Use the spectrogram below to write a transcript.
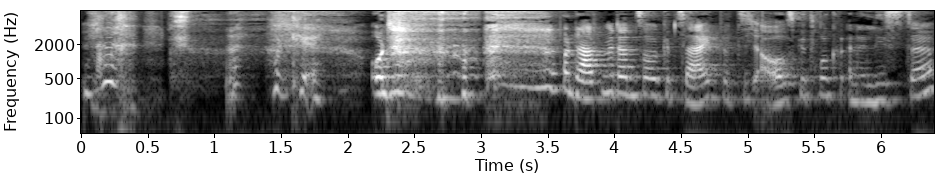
Okay. Und, und hat mir dann so gezeigt, hat sich ausgedruckt, eine Liste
